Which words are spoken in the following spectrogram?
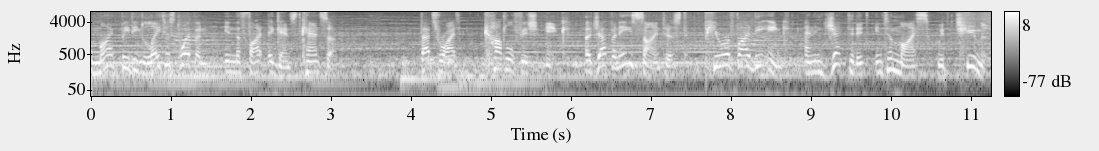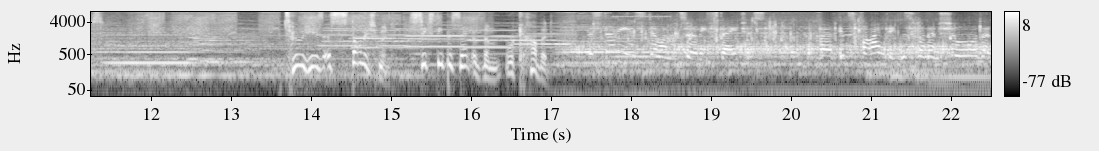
might be the latest weapon in the fight against cancer. That's right, cuttlefish ink. A Japanese scientist purified the ink and injected it into mice with tumours. To his astonishment, 60% of them recovered. The study is still in its early stages, but its findings will ensure that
